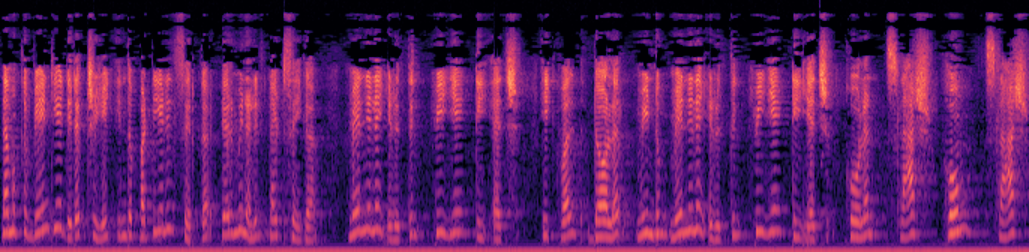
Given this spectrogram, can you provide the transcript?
நமக்கு வேண்டிய டிரக்டரியை இந்த பட்டியலில் சேர்க்க டெர்மினலில் டைப் செய்க. மேல்நிலை எழுத்தில் பிஏடிஹெச் டாலர் மீண்டும் மேல்நிலை எழுத்தில் PATH colon slash home slash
